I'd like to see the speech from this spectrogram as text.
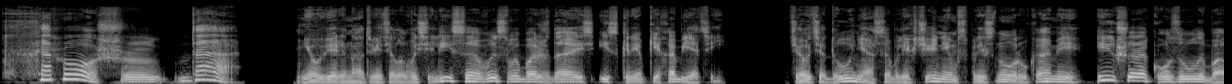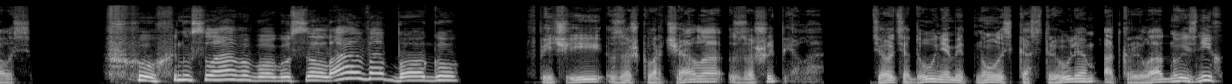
хорош, да», — неуверенно ответила Василиса, высвобождаясь из крепких объятий. Тетя Дуня с облегчением всплеснула руками и широко заулыбалась. «Фух, ну слава богу, слава богу!» В печи зашкварчало, зашипело. Тетя Дуня метнулась к кастрюлям, открыла одну из них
